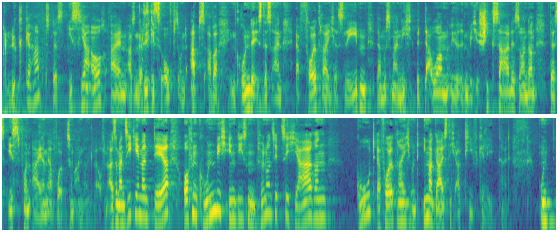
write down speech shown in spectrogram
Glück gehabt. Das ist ja auch ein, also natürlich gibt es so. Aufs und Abs, aber im Grunde ist das ein erfolgreiches Leben. Da muss man nicht bedauern irgendwelche Schicksale, sondern das ist von einem Erfolg zum anderen gelaufen. Also man sieht jemand, der offenkundig in diesen 75 Jahren gut, erfolgreich und immer geistig aktiv gelebt hat. Und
